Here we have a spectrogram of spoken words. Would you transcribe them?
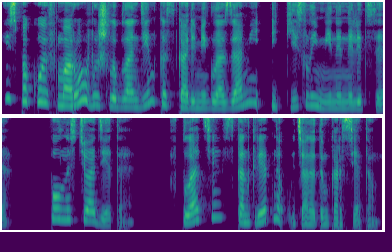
Испокоив Моро, вышла блондинка с карими глазами и кислой миной на лице, полностью одетая. В платье с конкретно утянутым корсетом.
